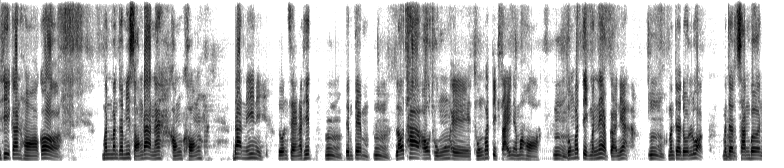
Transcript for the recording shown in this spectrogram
วิธีการห่อก็มันมันจะมีสองด้านนะของของด้านนี้นี่ โดนแสงอาทิตย์อืมเต็มเต็มอืมๆแล้วถ้าเอาถุงเออถุงพลาสติกใสเนี่ยมาห่ออืมถุงพลาสติกมันแนบกับอันเนี้ย อืม มันจะโดนลวก มันจะซันเบิร์น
